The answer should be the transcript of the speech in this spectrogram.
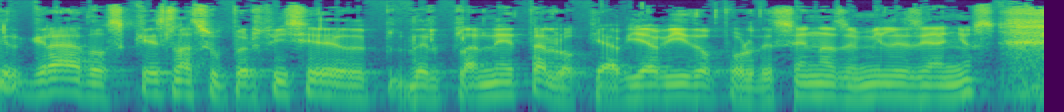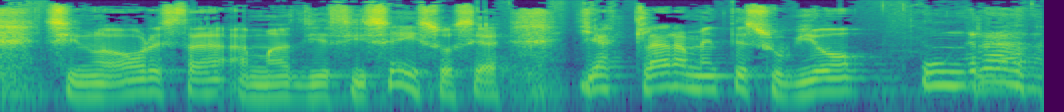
grados, que es la superficie del, planeta, lo que había habido por decenas de miles de años, sino ahora está a más 16, o sea, ya claramente subió un grado.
